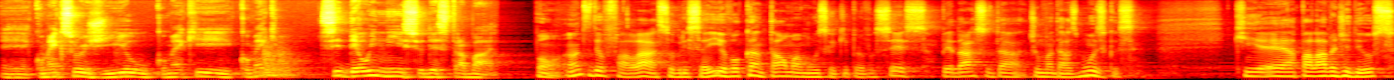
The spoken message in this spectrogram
é, como é que surgiu, como é que, como é que se deu o início desse trabalho. Bom, antes de eu falar sobre isso aí, eu vou cantar uma música aqui para vocês, um pedaço da, de uma das músicas, que é a palavra de Deus.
